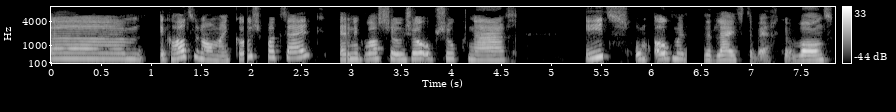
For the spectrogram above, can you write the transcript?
Um, ik had toen al mijn coachpraktijk en ik was sowieso op zoek naar iets om ook met het lijf te werken. Want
